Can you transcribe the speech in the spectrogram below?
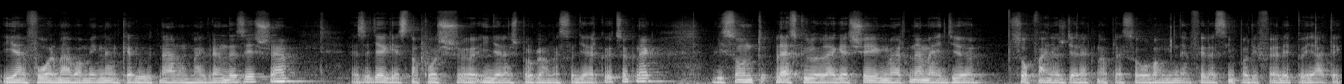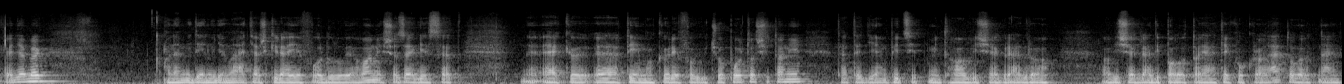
ilyen formában még nem került nálunk megrendezésre. Ez egy egész napos ingyenes program lesz a gyerkőcöknek, viszont lesz különlegesség, mert nem egy szokványos gyereknap lesz, ahol van mindenféle színpadi fellépő játék, egyebek, hanem idén ugye Mátyás király évfordulója van, és az egészet e, e téma köré fogjuk csoportosítani, tehát egy ilyen picit, mintha a Visegrádra, a Visegrádi palota játékokra látogatnánk,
